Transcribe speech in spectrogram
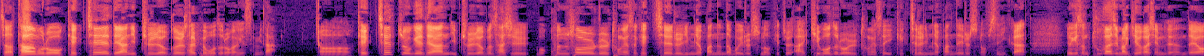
자, 다음으로 객체에 대한 입출력을 살펴보도록 하겠습니다. 어, 객체 쪽에 대한 입출력은 사실 뭐 콘솔을 통해서 객체를 입력받는다 뭐 이럴 수는 없겠죠. 아, 키보드를 통해서 이 객체를 입력받는다 이럴 수는 없으니까 여기선 두 가지만 기억하시면 되는데요.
